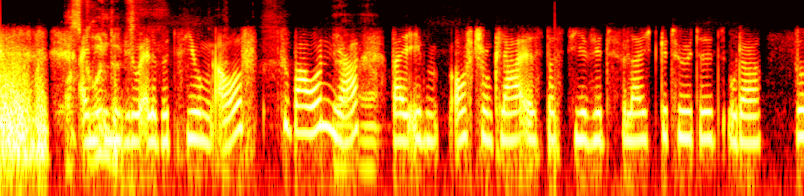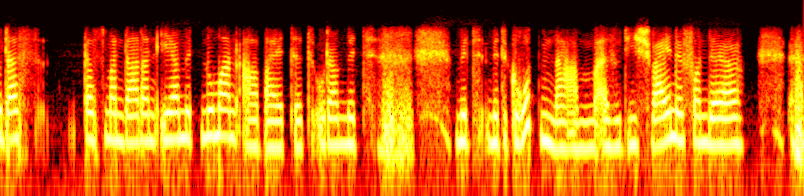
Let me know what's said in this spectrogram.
eine individuelle Beziehung aufzubauen, ja, ja, ja, weil eben oft schon klar ist, das Tier wird vielleicht getötet oder so dass dass man da dann eher mit Nummern arbeitet oder mit, mit, mit Gruppennamen. Also die Schweine von der äh,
